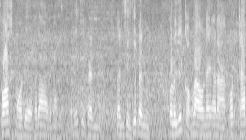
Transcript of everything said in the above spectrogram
cross โมเดลก็ได้นะครับอันนี้คือเป็นเป็นสิ่งที่เป็นกลยุทธ์ของเราในอนาคตครับ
